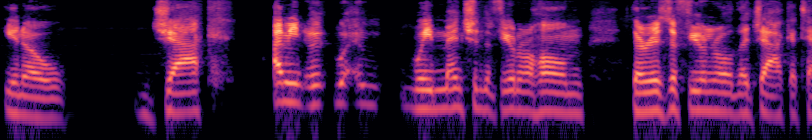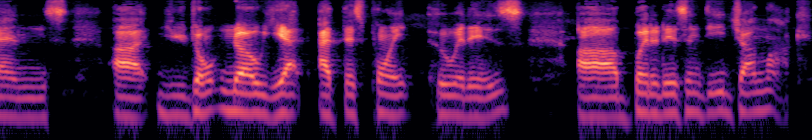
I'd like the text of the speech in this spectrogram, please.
you know, Jack. I mean, we mentioned the funeral home. There is a funeral that Jack attends. Uh, you don't know yet at this point who it is, uh, but it is indeed John Locke.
